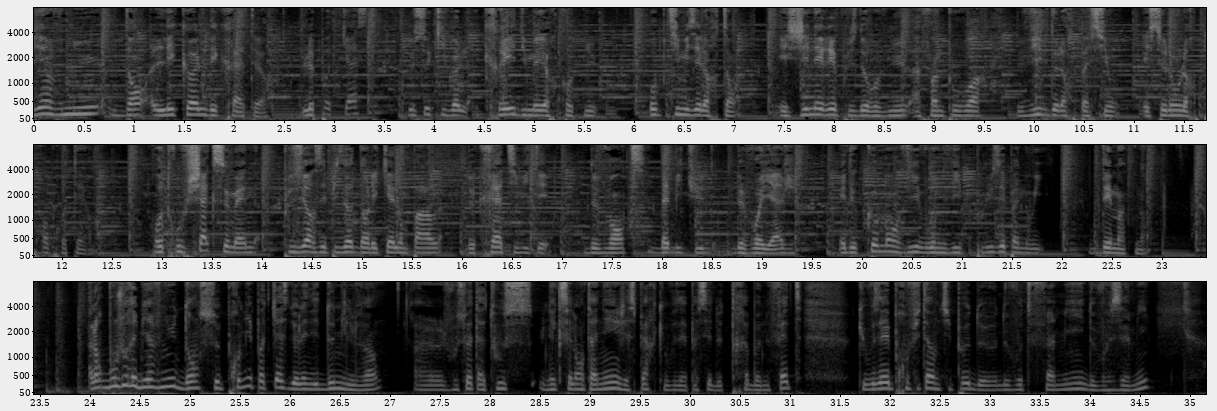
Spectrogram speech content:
Bienvenue dans l'école des créateurs, le podcast de ceux qui veulent créer du meilleur contenu, optimiser leur temps et générer plus de revenus afin de pouvoir vivre de leur passion et selon leurs propres termes. Retrouve chaque semaine plusieurs épisodes dans lesquels on parle de créativité, de vente, d'habitude, de voyage et de comment vivre une vie plus épanouie dès maintenant. Alors bonjour et bienvenue dans ce premier podcast de l'année 2020. Euh, je vous souhaite à tous une excellente année, j'espère que vous avez passé de très bonnes fêtes, que vous avez profité un petit peu de, votre famille, de vos amis.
